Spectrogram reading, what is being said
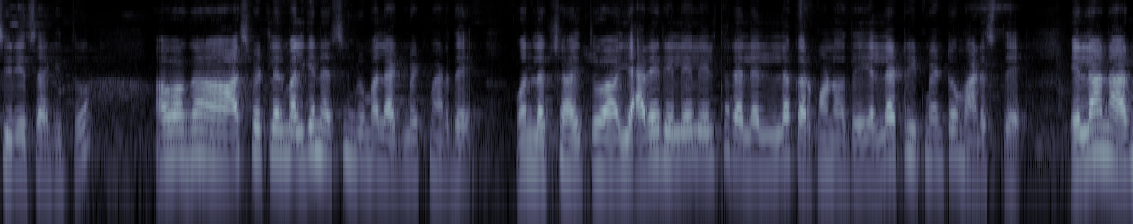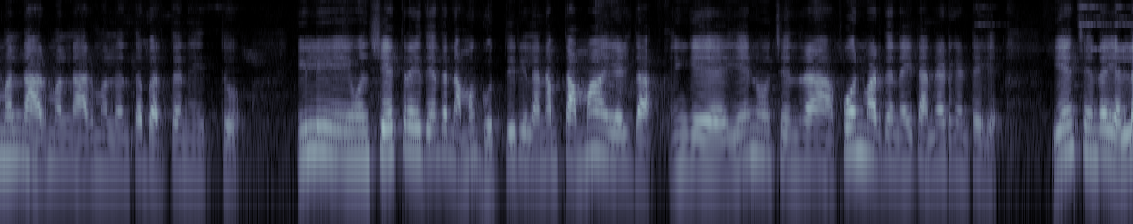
ಸೀರಿಯಸ್ ಆಗಿತ್ತು. ಆವಾಗ ಹಾಸ್ಪಿಟ್ಲಲ್ಲಿ ಮಲ್ಲಿಗೆ ನರ್ಸಿಂಗ್ ರೂಮಲ್ಲಿ ಅಡ್ಮಿಟ್ ಮಾಡಿದೆ. ಒಂದು ಲಕ್ಷ ಆಯಿತು. ಯಾರ್ಯಾರು ಎಲ್ಲೆಲ್ಲಿ ಹೇಳ್ತಾರೆ ಅಲ್ಲೆಲ್ಲ ಕರ್ಕೊಂಡು ಹೋದೆ. ಎಲ್ಲ ಟ್ರೀಟ್ಮೆಂಟು ಮಾಡಿಸ್ದೆ. ಎಲ್ಲ ನಾರ್ಮಲ್ ನಾರ್ಮಲ್ ನಾರ್ಮಲ್ ಅಂತ ಬರ್ತಾನೆ ಇತ್ತು. ಇಲ್ಲಿ ಒಂದು ಕ್ಷೇತ್ರ ಇದೆ ಅಂತ ನಮಗೆ ಗೊತ್ತಿರಲಿಲ್ಲ. ನಮ್ಮ ತಮ್ಮ ಹೇಳ್ದ, ಹಿಂಗೆ ಏನು ಚಂದ್ರ ಫೋನ್ ಮಾಡಿದೆ ನೈಟ್ ಹನ್ನೆರಡು ಗಂಟೆಗೆ. ಏನು ಚಂದ್ರ, ಎಲ್ಲ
